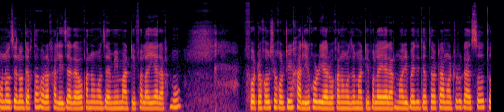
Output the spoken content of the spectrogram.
অন্য যেন দেখতে পারা খালি জায়গা ওখানের মাঝে আমি মাটি ফেলাইয়া রাখমু ফটোখন সকলটি খালি করি আর ওখানের মাঝে মাটি ফেলাইয়া রাখমু আর এবার দেখতে টমাটোর গাছও তো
